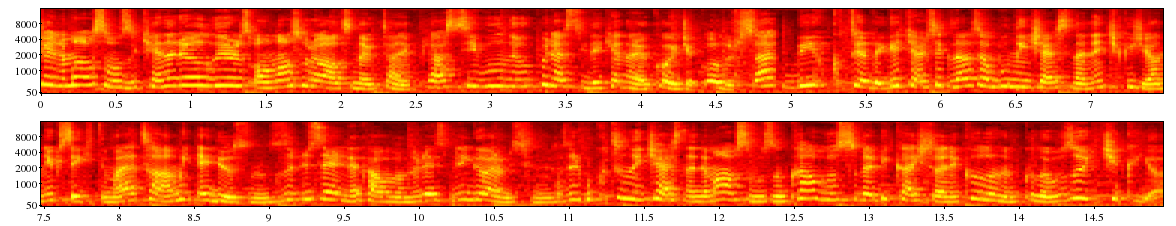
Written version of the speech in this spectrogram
Şöyle mouse'umuzu kenara alıyoruz. Ondan sonra altında bir tane plastiği bulunuyor. Bu plastiği de kenara koyacak olursak büyük kutuya da geçersek zaten bunun içerisinden ne çıkacağını yüksek ihtimalle tahmin ediyorsunuzdur. Üzerinde kablonun resmini görmüşsünüzdür. Bu kutunun içerisinden de mouse'umuzun kablosu ve birkaç tane kullanım kılavuzu çıkıyor.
